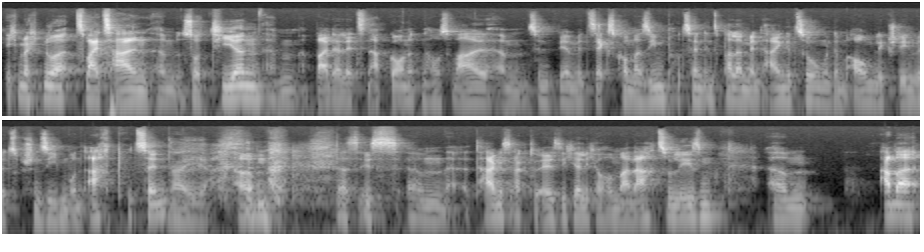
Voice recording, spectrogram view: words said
Ich möchte nur zwei Zahlen ähm, sortieren. Ähm, bei der letzten Abgeordnetenhauswahl ähm, sind wir mit 6,7 Prozent ins Parlament eingezogen und im Augenblick stehen wir zwischen 7 und 8 Prozent. Ah, ja. Ähm, das ist ähm, tagesaktuell sicherlich auch immer nachzulesen. Ähm, aber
